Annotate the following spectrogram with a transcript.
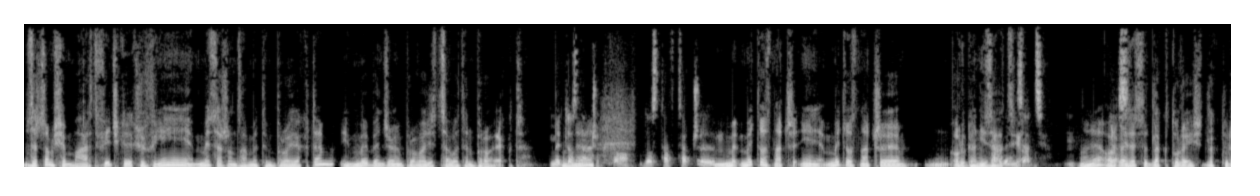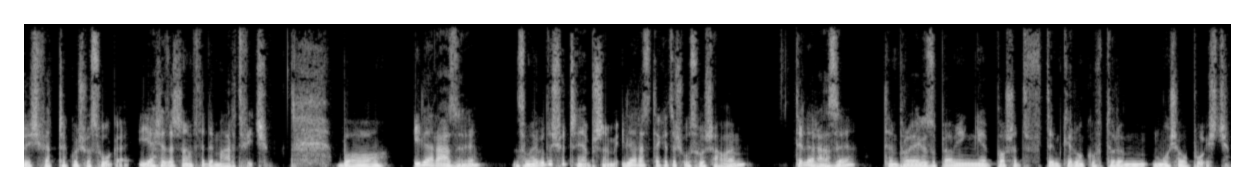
zaczynam się martwić, kiedy ktoś mówi, nie, nie, nie, my zarządzamy tym projektem i my będziemy prowadzić cały ten projekt. My to nie? znaczy kto? Dostawca czy... My, my, to znaczy, nie, nie, my to znaczy organizacja. Organizacja. No nie? Organizacja, dla której, dla której świadczy jakąś usługę. I ja się zaczynam wtedy martwić, bo ile razy, z mojego doświadczenia przynajmniej, ile razy takie coś usłyszałem, tyle razy ten projekt zupełnie nie poszedł w tym kierunku, w którym musiał pójść.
